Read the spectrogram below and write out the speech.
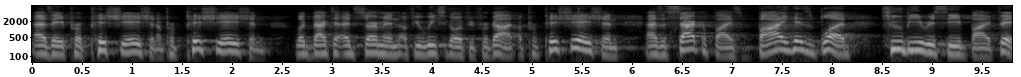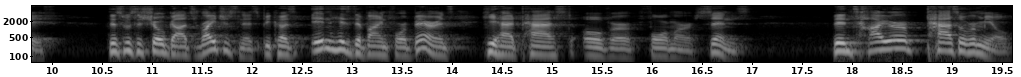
as a propitiation, a propitiation. Look back to Ed's sermon a few weeks ago if you forgot. A propitiation as a sacrifice by his blood to be received by faith. This was to show God's righteousness because in his divine forbearance, he had passed over former sins. The entire Passover meal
